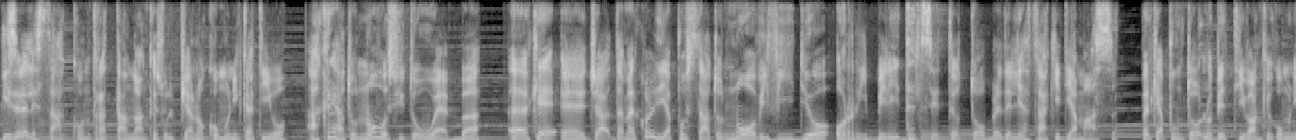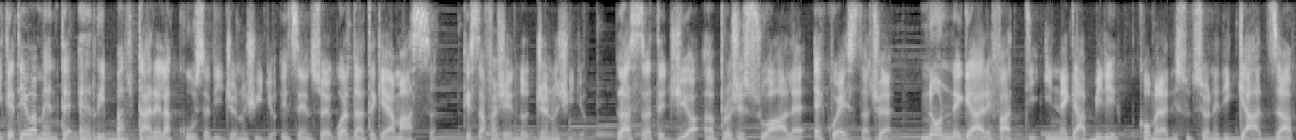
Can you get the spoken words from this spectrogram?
Israele sta contrattando anche sul piano comunicativo. Ha creato un nuovo sito web eh, che eh, già da mercoledì ha postato nuovi video orribili del 7 ottobre degli attacchi di Hamas perché appunto l'obiettivo anche comunicativamente è ribaltare l'accusa di genocidio. Il senso è guardate che è Hamas che sta facendo genocidio. La strategia eh, processuale è questa, cioè non negare fatti innegabili, come la distruzione di Gaza,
